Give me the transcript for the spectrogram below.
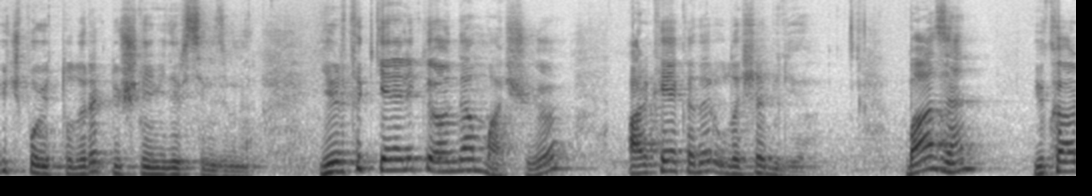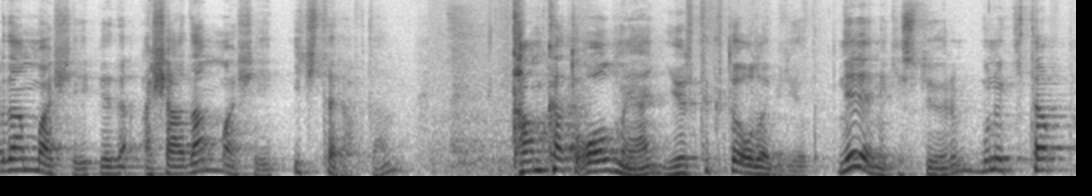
üç boyutlu olarak düşünebilirsiniz bunu. Yırtık genellikle önden başlıyor, arkaya kadar ulaşabiliyor. Bazen yukarıdan başlayıp ya da aşağıdan başlayıp iç taraftan tam kat olmayan yırtık da olabiliyor. Ne demek istiyorum? Bunu kitap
